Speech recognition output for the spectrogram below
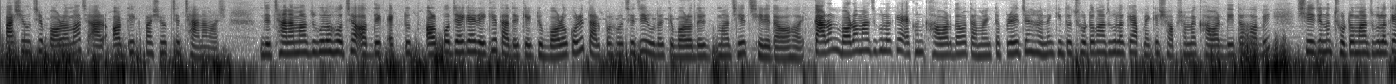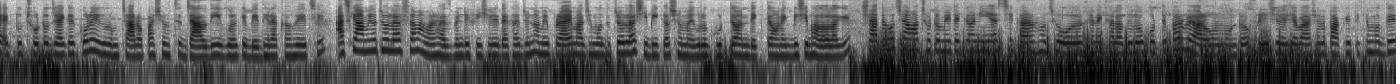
পাশে হচ্ছে বড় মাছ আর অর্ধেক পাশে হচ্ছে ছানা মাছ। যে ছানা মাছগুলো হচ্ছে অর্ধেক একটু অল্প জায়গায় রেখে তাদেরকে একটু বড় করে, তারপর হচ্ছে যে এগুলোকে বড়দের মাঝে ছেড়ে দেওয়া হয়। কারণ বড় মাছগুলোকে এখন খাবার দেওয়া তেমন একটা প্রয়োজন হয় না, কিন্তু ছোট মাছগুলোকে আপনাকে সবসময় খাবার দিতে হবে। সেই জন্য ছোট মাছগুলোকে একটু ছোট জায়গা করে এগুলো চারপাশে হচ্ছে জাল দিয়ে এগুলোকে বেঁধে রাখা হয়েছে। আজকে আমিও চলে আসলাম আমার হাজব্যান্ডের ফিশারি দেখার জন্য। আমি প্রায় মাঝে মধ্যে চলে আসি, বিকাল সময় এগুলো ঘুরতে দেখতে অনেক বেশি ভালো লাগে। সাথে হচ্ছে আমার ছোট মেয়েটাকেও নিয়ে আসছি, কারণ হচ্ছে ও এখানে খেলাধুলো করতে পারবে আর ওর মনটাও ফ্রেশ হয়ে যাবে আসলে প্রাকৃতিকের মধ্যে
